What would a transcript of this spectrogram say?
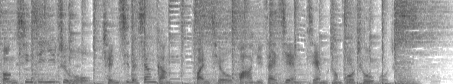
逢星期一至五晨曦的香港环球华语在线节目中播出。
